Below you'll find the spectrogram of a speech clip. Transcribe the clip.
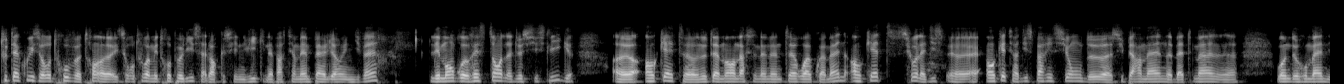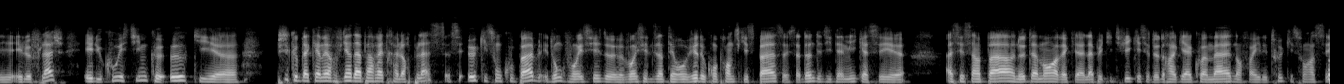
tout à coup, ils se retrouvent, euh, ils se retrouvent à Metropolis alors que c'est une ville qui n'appartient même pas à leur univers les membres restants de la Justice League euh, enquêtent, euh, notamment Martian Hunter ou Aquaman, enquêtent sur la, euh, enquêtent sur la disparition de Superman, Batman, Wonder Woman et, le Flash, et du coup estiment que eux qui puisque Black Hammer vient d'apparaître à leur place, c'est eux qui sont coupables et donc vont essayer de vont essayer de les interroger, de comprendre ce qui se passe. Et ça donne des dynamiques assez assez sympas, notamment avec la, petite fille qui essaie de draguer Aquaman. Enfin, il y a des trucs qui sont assez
